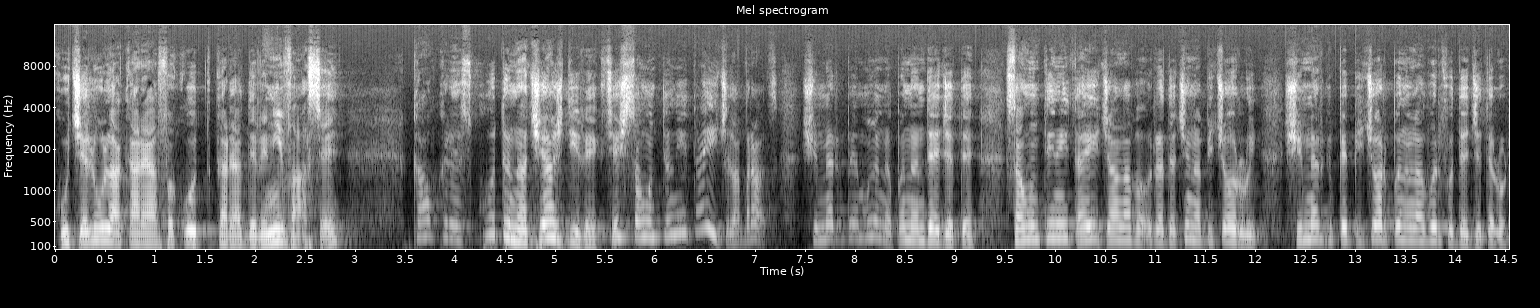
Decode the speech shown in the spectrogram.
cu celula care a făcut, care a devenit vase, că au crescut în aceeași direcție și s-au întâlnit aici, la braț, și merg pe mână până în degete. S-au întâlnit aici, la rădăcina piciorului, și merg pe picior până la vârful degetelor.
